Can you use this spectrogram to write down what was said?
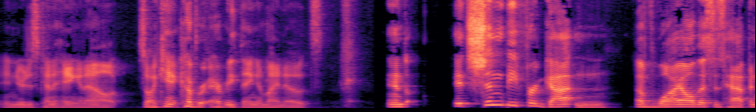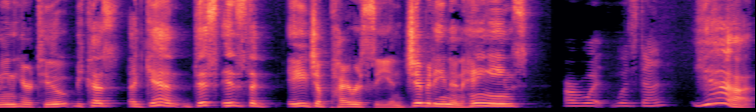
and you're just kind of hanging out. So I can't cover everything in my notes. And it shouldn't be forgotten of why all this is happening here too because again this is the age of piracy and gibbeting and hangings Or what was done? Yeah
